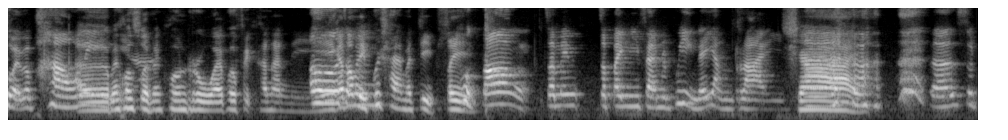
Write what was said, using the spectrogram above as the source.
สวยๆแบบเขาเออะไรอย่างองี้ยเป็นคนสวยเป็นคนรวยเพอร์เฟกขนาดนี้ เออก็ต้องจะเป็นมีผู้ชายมาจีบสิ ถูกต้องจะไม่จะไปมีแฟนเป็นผู้หญิงได้อย่างไรใช่ อ่าแล้วสุด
